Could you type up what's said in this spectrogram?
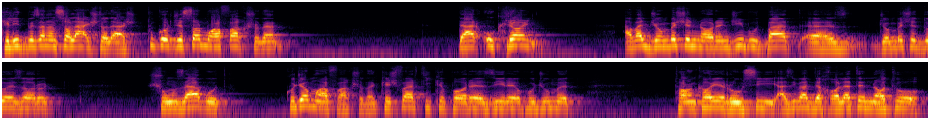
کلید بزنن سال 88 تو گرجستان موفق شدن. در اوکراین. اول جنبش نارنجی بود بعد جنبش 2016 بود. کجا موفق شدن؟ کشور تیک پاره زیر حجوم تانک های روسی از این دخالت ناتو.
